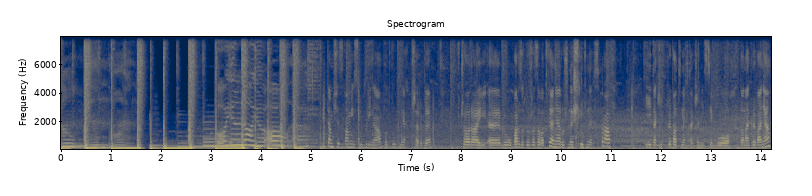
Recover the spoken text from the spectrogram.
coming on. Boy, you know you're all I Witam się z Wami z Lublina po dwóch dniach przerwy. Wczoraj e, było bardzo dużo załatwiania różnych ślubnych spraw i takich prywatnych, także nic nie było do nagrywania.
